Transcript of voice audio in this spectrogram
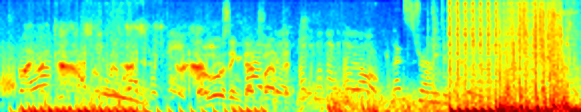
Like, like Priority now, tracking something request that's received. We're losing the advantage. Next round is yours.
